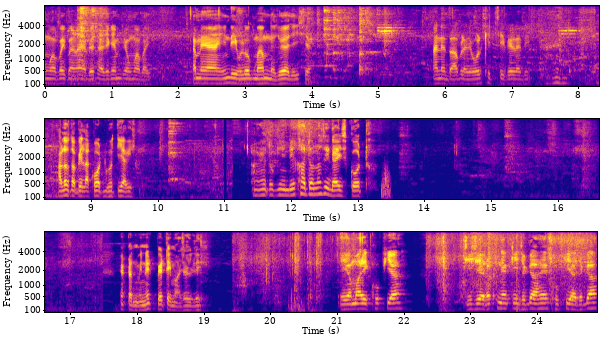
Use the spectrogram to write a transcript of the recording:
ઉમાભાઈ પણ અહીંયા બેઠા છે. કેમ છે ઉમાભાઈ? તમે હિન્દી વ્લોગમાં અમને જોયા જઈશે આને તો આપણે ઓળખી જ છીએ પહેલાંથી હાલો તો પેલા કોટ ગોતી આવી અહીંયા તો ક્યાંય દેખાતો નથી ગાઈસ કોટ એક જ મિનિટ પેટીમાં જોઈ લી ये हमारी खुफिया चीज़ें रखने की जगह है खुफिया जगह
